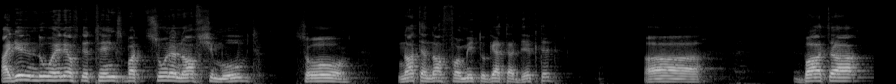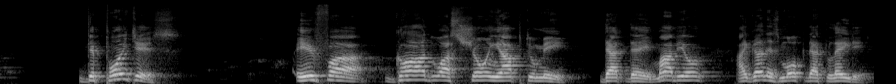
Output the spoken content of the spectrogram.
i didn't do any of the things but soon enough she moved. So not enough for me to get addicted. Uh but uh the point is if uh, god was showing up to me that day, Mabio, I gonna smoke that lady.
